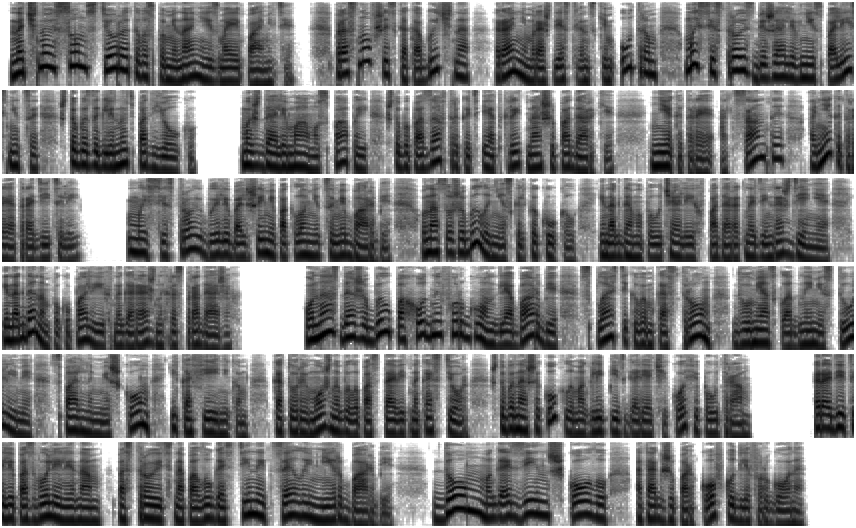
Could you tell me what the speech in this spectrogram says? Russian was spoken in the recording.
Ночной сон стер это воспоминание из моей памяти. Проснувшись, как обычно, ранним рождественским утром, мы с сестрой сбежали вниз по лестнице, чтобы заглянуть под елку. Мы ждали маму с папой, чтобы позавтракать и открыть наши подарки. Некоторые от Санты, а некоторые от родителей. Мы с сестрой были большими поклонницами Барби. У нас уже было несколько кукол. Иногда мы получали их в подарок на день рождения, иногда нам покупали их на гаражных распродажах. У нас даже был походный фургон для Барби с пластиковым костром, двумя складными стульями, спальным мешком и кофейником, который можно было поставить на костер, чтобы наши куклы могли пить горячий кофе по утрам. Родители позволили нам построить на полу гостиной целый мир Барби — дом, магазин, школу, а также парковку для фургона.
